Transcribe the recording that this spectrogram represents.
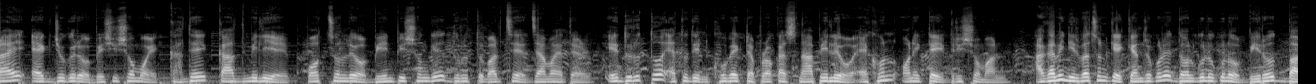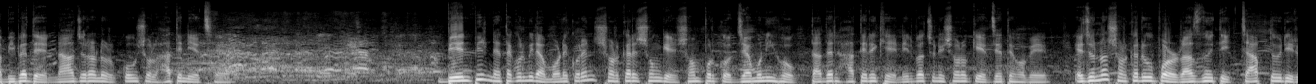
প্রায় এক যুগেরও বেশি সময় কাঁধে কাঁধ মিলিয়ে পথ চললেও বিএনপির সঙ্গে দূরত্ব বাড়ছে জামায়াতের। এ দূরত্ব এতদিন খুব একটা প্রকাশ না পেলেও এখন অনেকটাই দৃশ্যমান। আগামী নির্বাচনকে কেন্দ্র করে দলগুলো কোনো বিরোধ বা বিবাদে না জড়ানোর কৌশল হাতে নিয়েছে। বিএনপির নেতাকর্মীরা মনে করেন সরকারের সঙ্গে সম্পর্ক যেমনই হোক, তাদের হাতে রেখে নির্বাচনী সড়কে যেতে হবে। এজন্য সরকারের উপর রাজনৈতিক চাপ তৈরির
